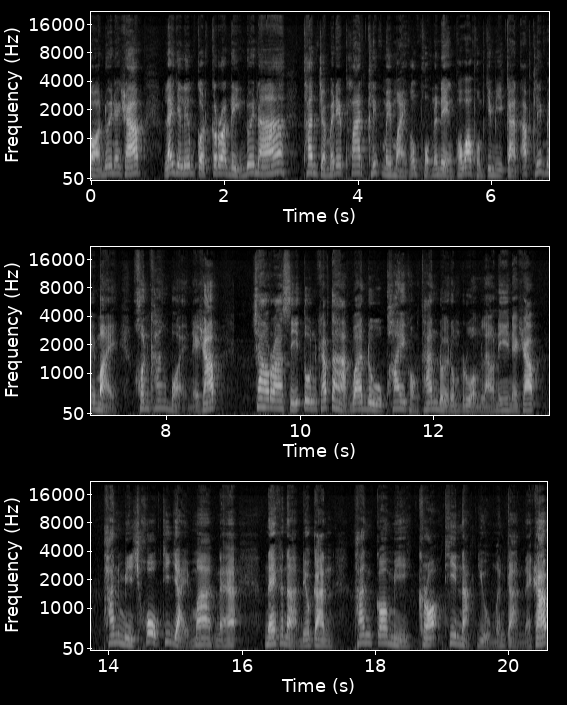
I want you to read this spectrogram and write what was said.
กรณ์ด้วยนะครับ และอย่าลืมกดกระดิ่งด้วยนะ ท่านจะไม่ได้พลาดคลิปใหม่ๆ ของผมนั่นเอง เพราะว่าผมจะมีการอัพคลิปใหม่ๆ ค่อนข้างบ่อยนะครับ ชาวราศีตุลครับถ้าหากว่าดูไพ่ของท่านโดยรวมๆแล้วนี่นะครับ ท่านมีโชคที่ใหญ่มากนะฮะ ในขณะเดียวกัน ท่านก็มีเคราะห์ที่หนักอยู่เหมือนกันนะครับ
